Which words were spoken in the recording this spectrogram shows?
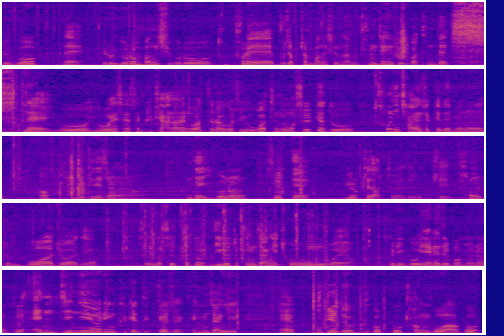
그리고 네 요런 방식으로 토프레 무접점 방식으로 하면 굉장히 좋을 것 같은데 네요 요 회사에서는 그렇게 안 하는 것 같더라고요. 그래서 요 같은 경우 쓸 때도 손이 자연스럽게 되면은 어? 이렇게 되잖아요. 근데 이거는 쓸 때 이렇게 놔둬야 돼요. 이렇게 손을 좀 모아줘야 돼요. 그래서 이거 쓸 때도 이것도 굉장히 좋은 거예요. 그리고 얘네들 보면은 그 엔지니어링 그게 느껴져요. 굉장히 예, 무게도 무겁고 견고하고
